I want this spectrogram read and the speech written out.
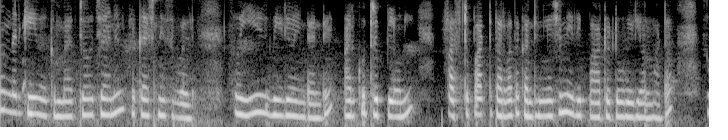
అందరికీ welcome back to our channel Prakash నిస్ వరల్డ్. సో ఈ వీడియో ఏంటంటే అరకు ట్రిప్లోని ఫస్ట్ పార్ట్ తర్వాత కంటిన్యూషన్ ఇది పార్ట్ టూ వీడియో అనమాట సో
